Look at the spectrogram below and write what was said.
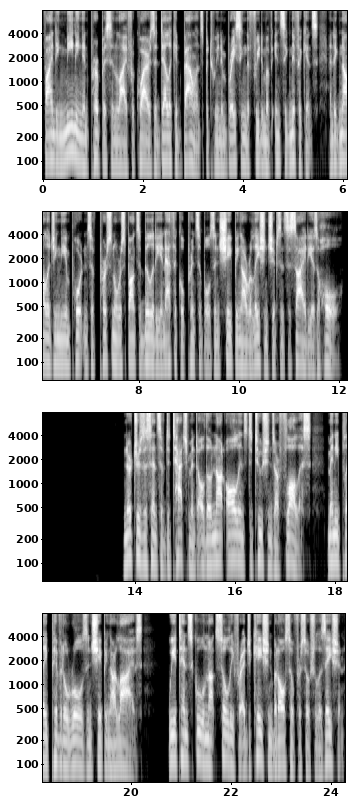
Finding meaning and purpose in life requires a delicate balance between embracing the freedom of insignificance and acknowledging the importance of personal responsibility and ethical principles in shaping our relationships in society as a whole. Nurtures a sense of detachment, although not all institutions are flawless, many play pivotal roles in shaping our lives. We attend school not solely for education but also for socialization.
